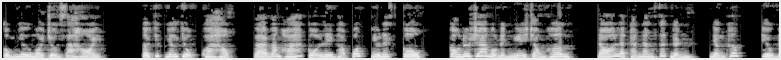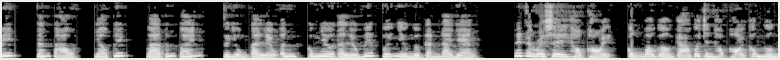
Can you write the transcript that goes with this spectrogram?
cũng như môi trường xã hội. Tổ chức Giáo dục, Khoa học và Văn hóa của Liên Hợp Quốc UNESCO còn đưa ra một định nghĩa rộng hơn, đó là khả năng xác định, nhận thức, hiểu biết, sáng tạo, giao tiếp và tính toán sử dụng tài liệu in cũng như tài liệu viết với nhiều ngữ cảnh đa dạng. Literacy học hỏi cũng bao gồm cả quá trình học hỏi không ngừng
